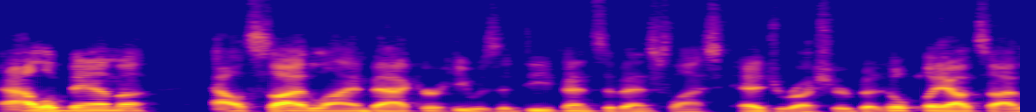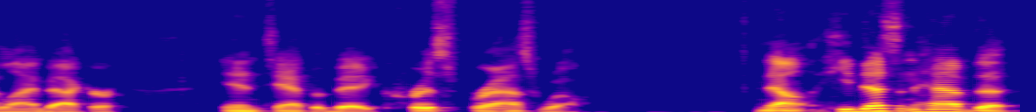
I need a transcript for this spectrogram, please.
Alabama outside linebacker. He was a defensive end slash edge rusher, but he'll play outside linebacker in Tampa Bay. Chris Braswell. Now he doesn't have the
